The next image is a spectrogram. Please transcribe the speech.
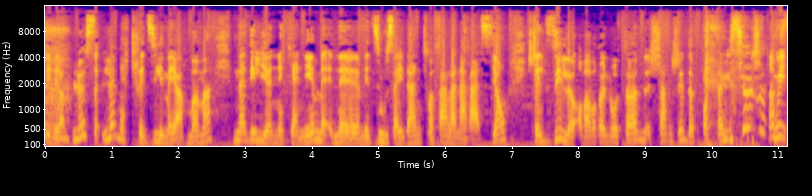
TVA+. Le mercredi, les meilleurs moments. Nadé Lyonnais qui anime. Mehdi Moussaïdan qui va faire la narration. Je te le dis, là, on va avoir un automne chargé de potins. Oui,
